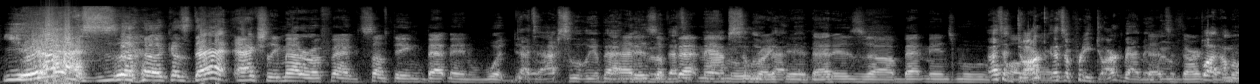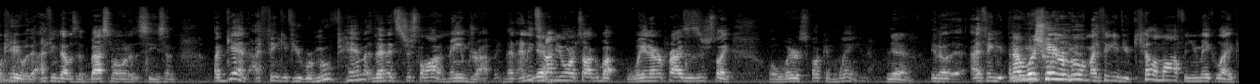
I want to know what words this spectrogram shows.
Yes, because that actually, matter of fact, something Batman would do. That's absolutely a Batman. That is move. a That's Batman move right Batman there. move. That is uh, Batman's move. That's a dark. around. That's a pretty dark Batman That's a move. dark but I'm okay move. with it. I think that was the best moment of the season. Again, I think if you removed him, then it's just a lot of name dropping. Then anytime Yeah. you want to talk about Wayne Enterprises, it's just like, well, where's fucking Wayne? yeah. You know, I think. And I you wish can't we- remove him. I think if you kill him off and you make like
